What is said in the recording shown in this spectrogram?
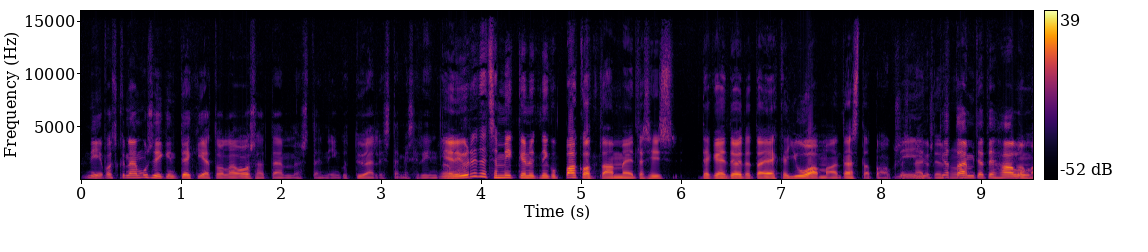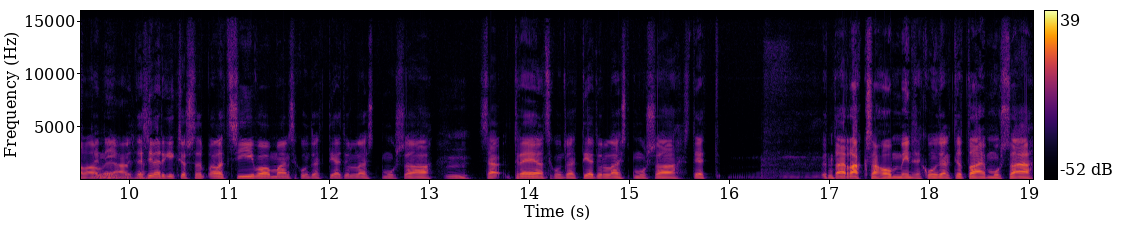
niin, voisiko nämä musiikin tekijät olla osa tämmöistä niin kuin työllistämisrintamaa? Eli yrität sä Mikke nyt niinku pakottaa meitä siis tekemään töitä tai ehkä juomaan tässä tapauksessa? Niin, just jotain, mitä te haluatte. Niin, asiasta? esimerkiksi jos sä alat siivoamaan, sä kuuntelet tietynlaista musaa, mm. sä treenat, sä kuuntelet tietynlaista musaa, sä teet jotain raksahommiin, niin sä kuuntelet jotain musaa.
